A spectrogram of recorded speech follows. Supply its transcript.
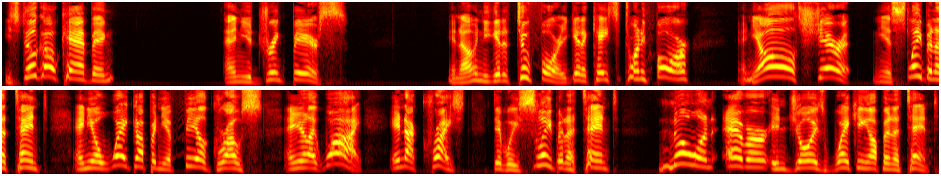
you still go camping and you drink beers. You know, and you get a 2 4, you get a case of 24, and you all share it. And you sleep in a tent, and you wake up and you feel gross. And you're like, why? In a Christ did we sleep in a tent? No one ever enjoys waking up in a tent.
